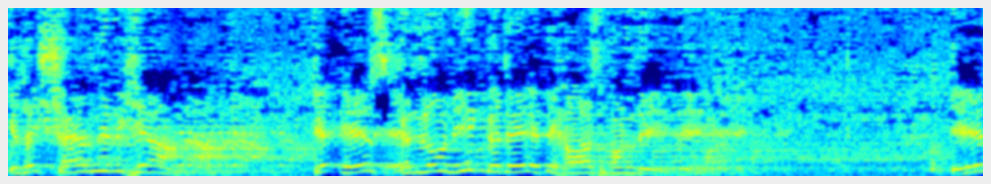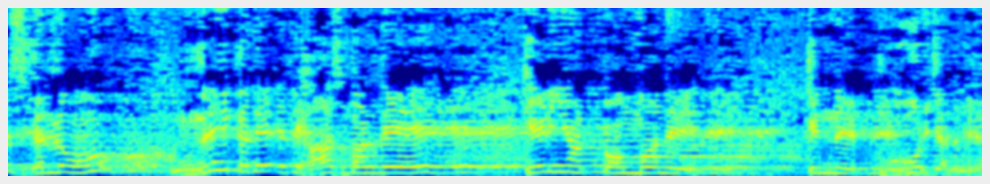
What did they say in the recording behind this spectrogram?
ਕਿਸੇ ਸ਼ਾਇਰ ਨੇ ਲਿਖਿਆ ਕਿ ਇਸ ਗੱਲੋਂ ਨਹੀਂ ਕਦੇ ਇਤਿਹਾਸ ਬਣਦੇ। ਇਸ ਗੱਲੋਂ ਨਹੀਂ ਕਦੇ ਇਤਿਹਾਸ ਬਣਦੇ ਕਿਹੜੀਆਂ ਕੌਮਾਂ ਨੇ, ਕਿੰਨੇ ਪੂਰ ਜਨਮੇ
